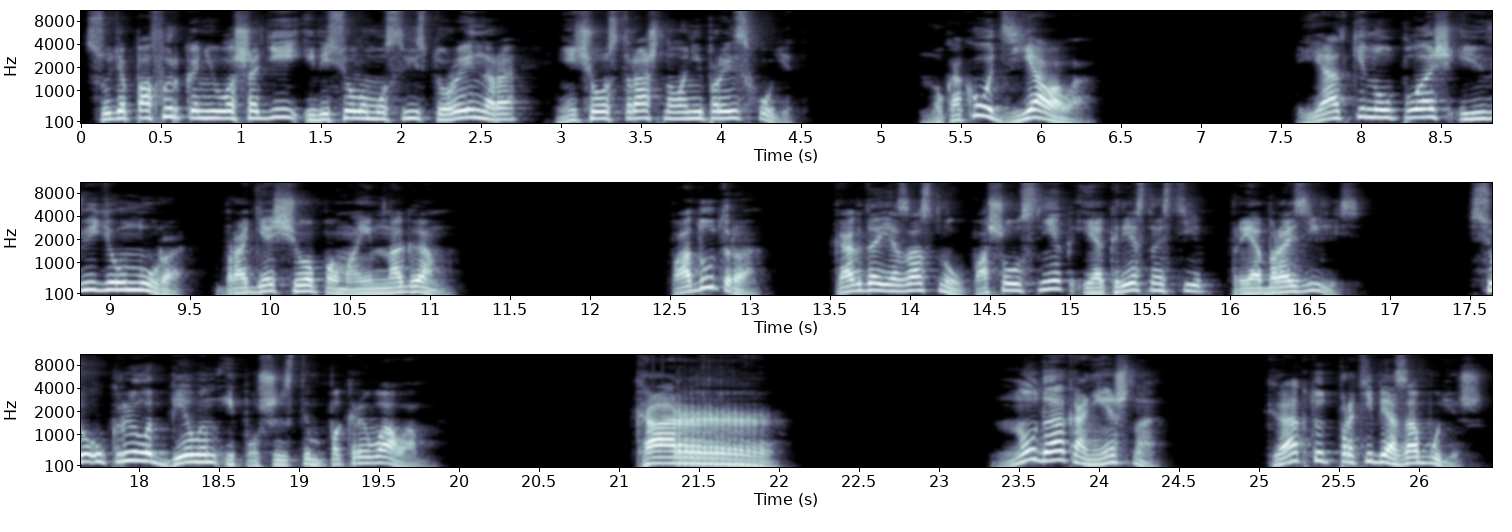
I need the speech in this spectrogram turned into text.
Судя по фырканью лошадей и веселому свисту Рейнера, ничего страшного не происходит. Но какого дьявола? Я откинул плащ и увидел Нура, бродящего по моим ногам. Под утро когда я заснул, пошел снег, и окрестности преобразились. Все укрыло белым и пушистым покрывалом. Карр! Ну да, конечно. Как тут про тебя забудешь?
